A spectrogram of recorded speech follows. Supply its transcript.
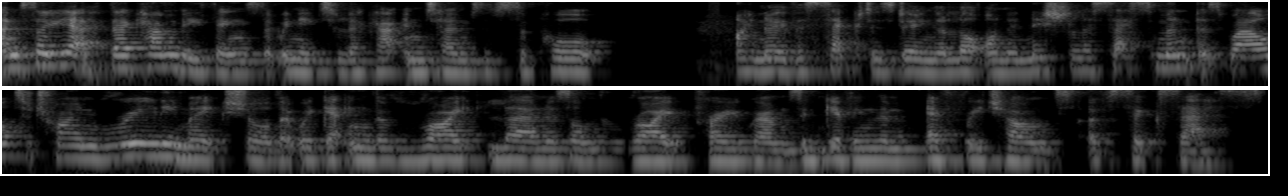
and so yeah there can be things that we need to look at in terms of support. I know the sector's doing a lot on initial assessment as well to try and really make sure that we're getting the right learners on the right programs and giving them every chance of success.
